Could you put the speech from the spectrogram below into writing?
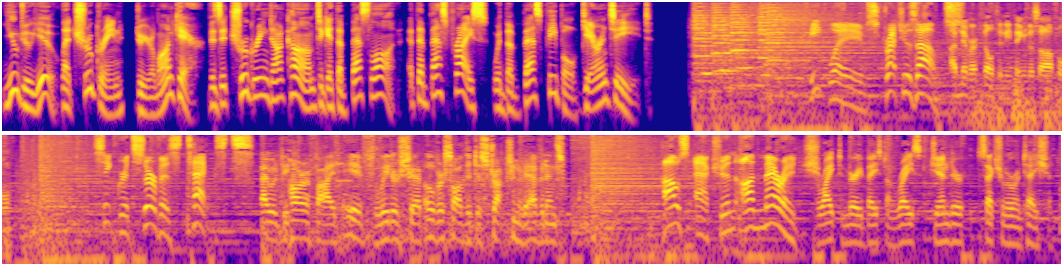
You do you. Let TruGreen do your lawn care. Visit trugreen.com to get the best lawn at the best price with the best people guaranteed. Heat wave stretches out. I've never felt anything this awful. Secret Service texts. I would be horrified if leadership oversaw the destruction of evidence. House action on marriage. Right to marry based on race, gender, sexual orientation.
